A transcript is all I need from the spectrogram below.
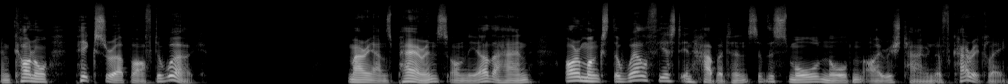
and Connell picks her up after work. Marianne's parents, on the other hand, are amongst the wealthiest inhabitants of the small northern Irish town of Carricklea.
